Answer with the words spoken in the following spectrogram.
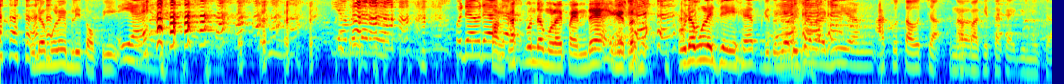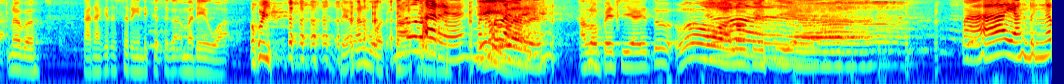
udah mulai beli topi. Iya. Iya benar. benar. Udah udah Pangkas agak. pun udah mulai pendek gitu. Udah mulai J-head gitu, nggak bisa lagi yang Aku tahu Cak, kenapa Ah. kita kayak gini Cak. kenapa? Karena kita sering deket sama dewa. Oh iya. Dia kan botak. Menular ya, Iya. menular. Ya. Alopecia itu. Wow, alopecia. Pak, yang denger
